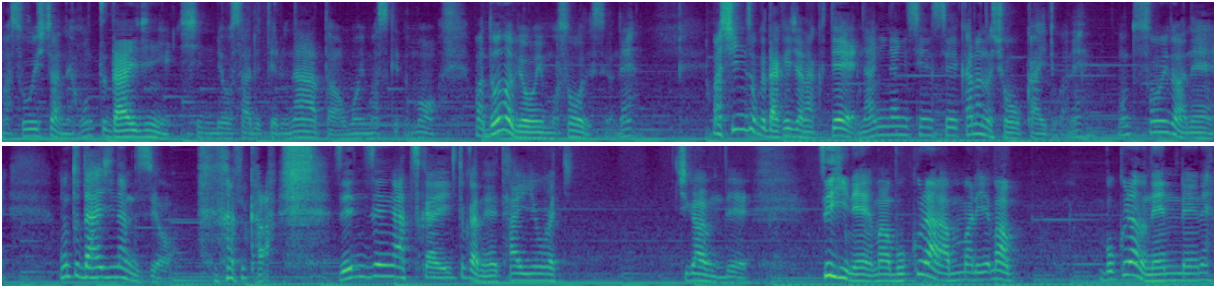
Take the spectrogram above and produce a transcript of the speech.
まあ、そういう人はね本当大事に診療されてるなとは思いますけども、まあ、どの病院もそうですよね。まあ、親族だけじゃなくて何々先生からの紹介とかね。本当そういうのはね本当大事なんですよ。なんか全然扱いとかね対応が違うんで。是非ね、まあ、僕らあんまりまあ僕らの年齢ね。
